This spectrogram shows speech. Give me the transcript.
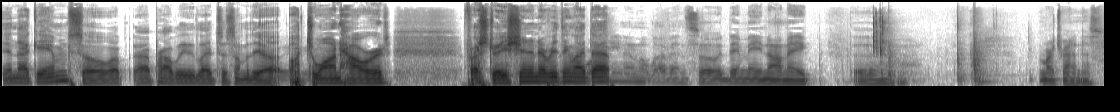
in that game, so uh, that probably led to some of the uh, Juwan Howard frustration and everything like that. 14 and 11, so they may not make the March Madness.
